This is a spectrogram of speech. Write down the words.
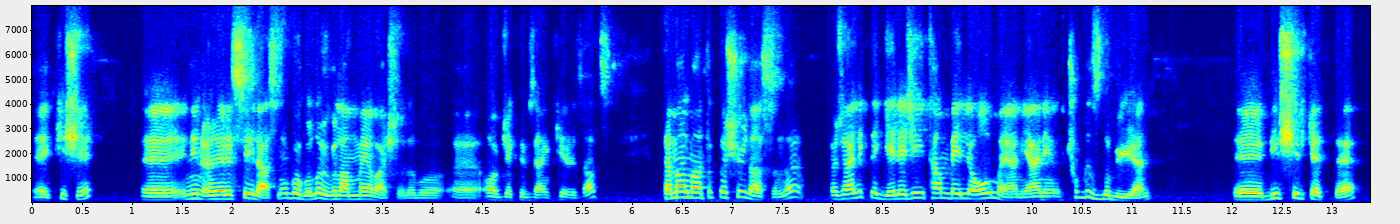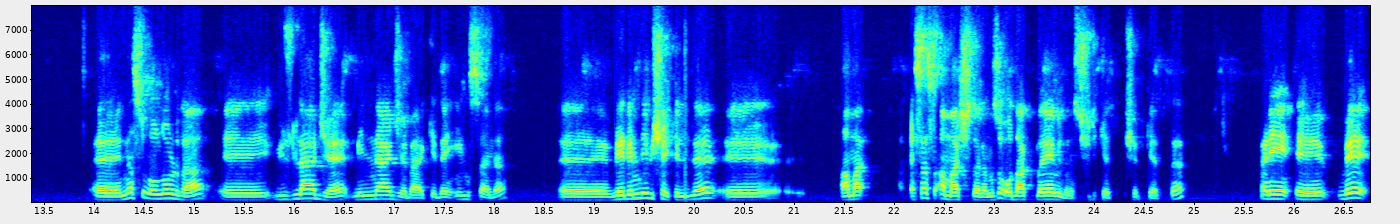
e, kişinin önerisiyle aslında Google'da uygulanmaya başladı bu e, Objectives and Key Results. Temel mantık da şuydu aslında. Özellikle geleceği tam belli olmayan yani çok hızlı büyüyen e, bir şirkette e, nasıl olur da e, yüzlerce, binlerce belki de insanı e, verimli bir şekilde e, ama esas amaçlarımıza odaklayabiliriz şirket şirkette. Hani e, ve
